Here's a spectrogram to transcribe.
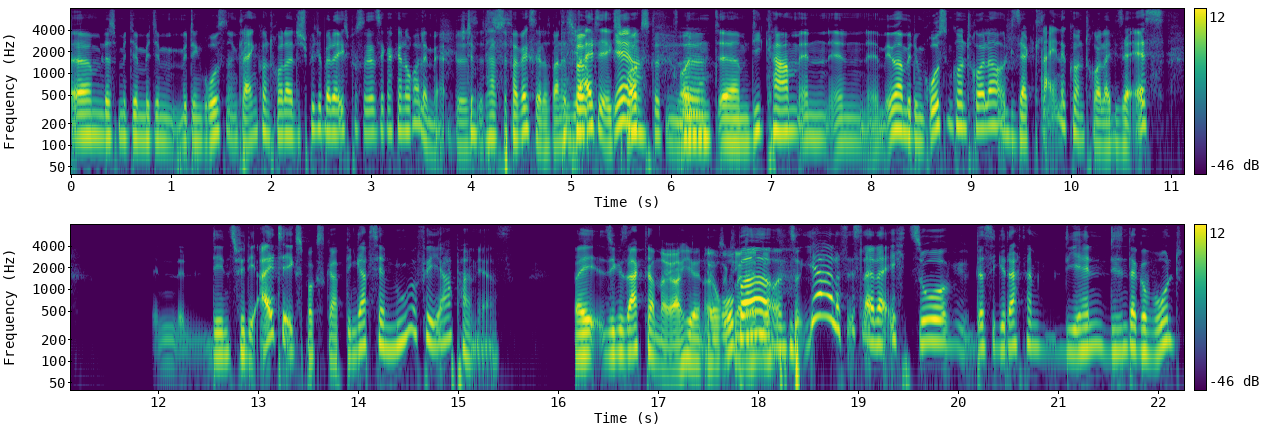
ähm, das mit dem, mit, dem, mit den großen und kleinen Controller, das spielte bei der Xbox jetzt gar keine Rolle mehr. Das, das hast du verwechselt. Das war Das die war- alte Xbox. das, äh, Und ähm, die kam in, in, immer mit dem großen Controller und dieser kleine Controller, dieser S, den es für die alte Xbox gab, den gab es ja nur für Japan erst. Weil sie gesagt haben, naja, hier in Ja, Europa und so. Ja, das ist leider echt so, dass sie gedacht haben, die Hände, die sind da gewohnt,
